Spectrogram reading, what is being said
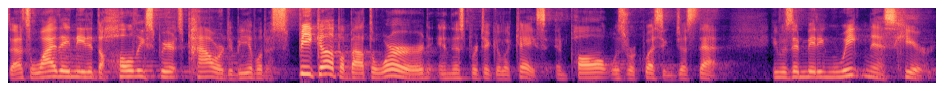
That's why they needed the Holy Spirit's power to be able to speak up about the word in this particular case. And Paul was requesting just that. He was admitting weakness here.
